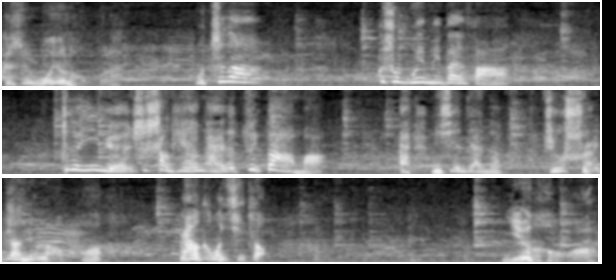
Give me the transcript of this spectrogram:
可是我有老婆了。我知道，可是我也没办法啊。这段姻缘是上天安排的最大嘛。哎，你现在呢，只有甩掉你的老婆，然后跟我一起走。也好啊，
